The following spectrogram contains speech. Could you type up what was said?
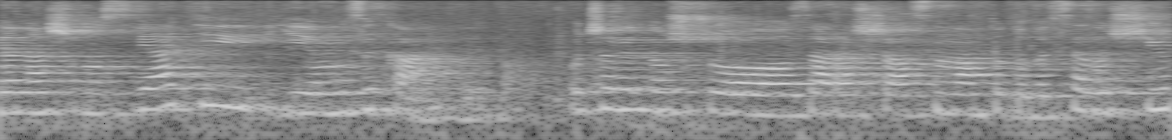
на нашому святі є музиканти. Очевидно, що зараз час надто до веселощів,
